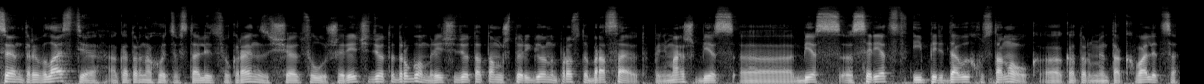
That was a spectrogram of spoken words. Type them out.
центры власти, а, которые находятся в столице Украины, защищаются лучше. Речь идет о другом. Речь идет о том, что регионы просто бросают, понимаешь, без, э, без средств и передовых установок, э, которыми так хвалится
